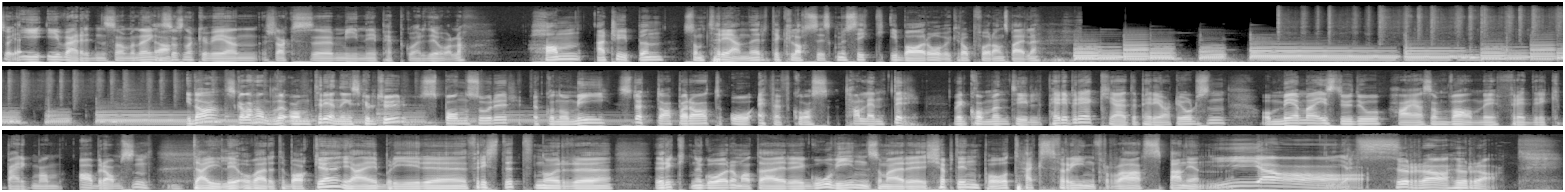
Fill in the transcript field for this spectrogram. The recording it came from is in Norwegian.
Så i, i verdenssammenheng Ja. så snakker vi en slags eh, mini-Pep Guardiola. Han er typen som trener til klassisk musikk i bar overkropp foran speilet. I dag skal det handle om treningskultur, sponsorer, økonomi, støtteapparat og FFKs talenter. Velkommen til Periprek. Jeg heter Peri Arte Olsen, og med meg i studio har jeg som vanlig Fredrik Bergman Abrahamsen. Deilig å være tilbake. Jeg blir eh, fristet når eh, ryktene går om at det er god vin som er kjøpt inn på taxfree fra Spanien. Ja! Yes. Hurra, hurra.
